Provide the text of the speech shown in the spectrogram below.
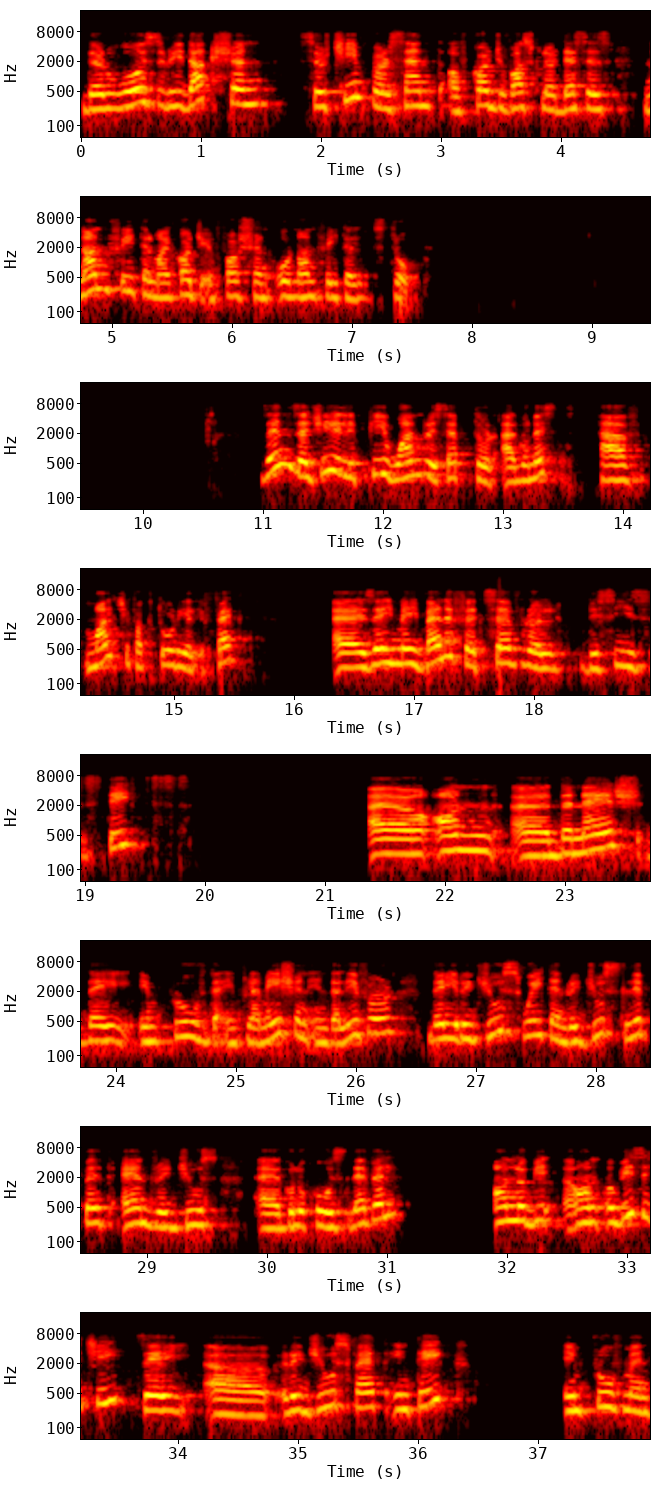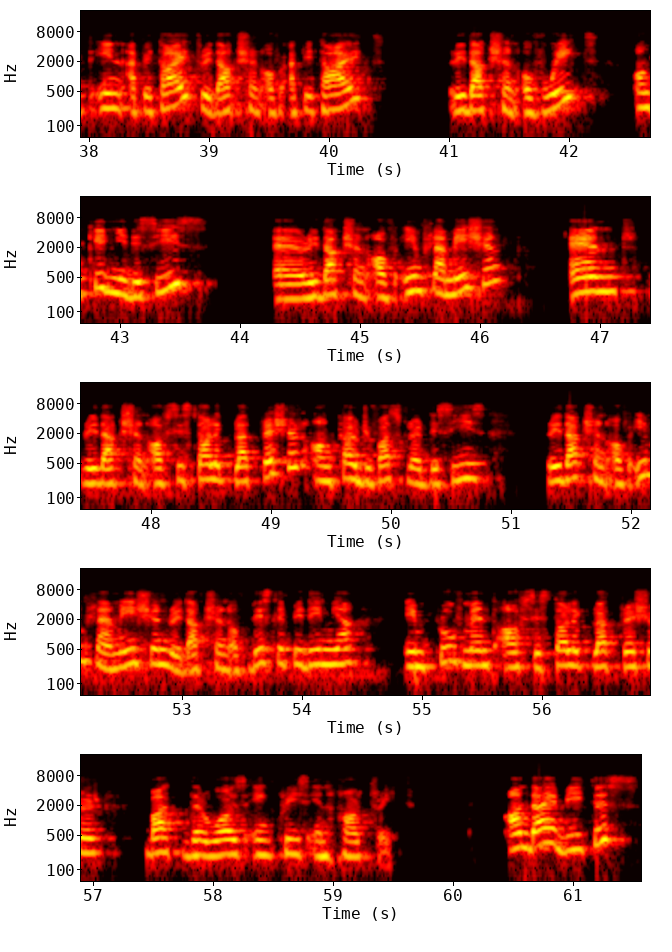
there was reduction 13% of cardiovascular deaths, non-fatal myocardial infarction or non-fatal stroke. Then the GLP-1 receptor agonists have multifactorial effect. Uh, they may benefit several disease states uh, on uh, the NASH, they improve the inflammation in the liver, they reduce weight and reduce lipid and reduce uh, glucose level. On, on obesity, they uh, reduce fat intake, improvement in appetite, reduction of appetite, reduction of weight. On kidney disease, reduction of inflammation, and reduction of systolic blood pressure. On cardiovascular disease, reduction of inflammation, reduction of dyslipidemia, improvement of systolic blood pressure, but there was increase in heart rate. On diabetes,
